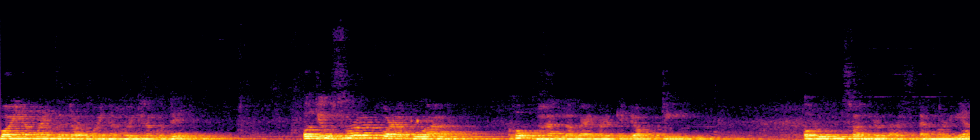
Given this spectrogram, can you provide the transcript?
মইনা পাৰিজাতৰ মইনা হৈ থাকোঁতে অতি ওচৰৰ পৰা পোৱা খুব ভাল লগা এগৰাকী ব্যক্তি অৰুণ চন্দ্ৰ দাস ডাঙৰীয়া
